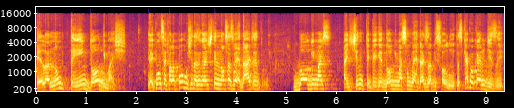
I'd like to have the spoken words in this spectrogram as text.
ela não tem dogmas. E aí quando você fala, pô, a gente tem nossas verdades, dogmas, a gente não tem, porque dogmas são verdades absolutas. O que é que eu quero dizer?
